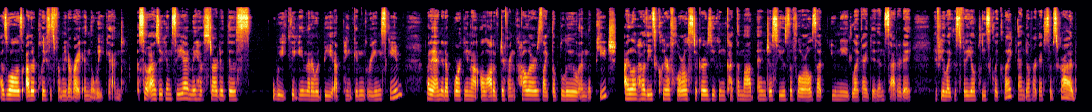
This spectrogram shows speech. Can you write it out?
as well as other places for me to write in the weekend so as you can see, I may have started this week thinking that it would be a pink and green scheme, but I ended up working a lot of different colors like the blue and the peach. I love how these clear floral stickers, you can cut them up and just use the florals that you need like I did in Saturday. If you like this video, please click like and don't forget to subscribe.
